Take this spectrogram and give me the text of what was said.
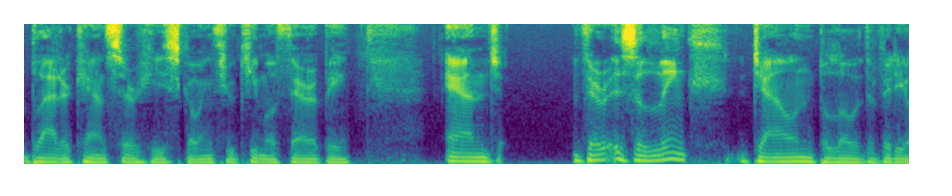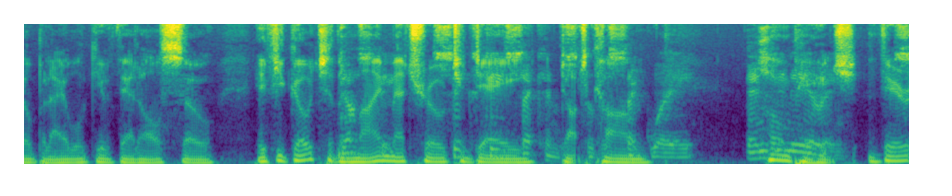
bladder cancer. He's going through chemotherapy. And there is a link down below the video, but I will give that also. If you go to the mymetrotoday.com homepage, there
